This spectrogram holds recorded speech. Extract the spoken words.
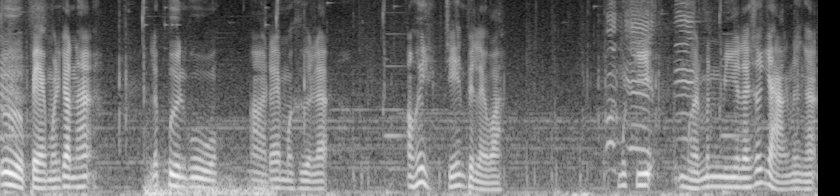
เออ แปลกเหมือนกันฮะ แล้วปืนกู อ่า ได้มาคืนแล้ว เอาเฮ้ย เจนเป็นไรวะ เมื่อกี้เหมือนมันมีอะไรสักอย่างหนึ่งอะ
